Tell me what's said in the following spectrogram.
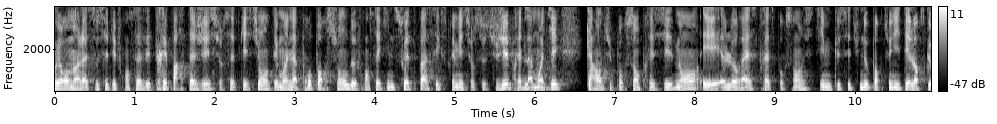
Oui, Romain, la société française est très partagée sur cette question. En témoigne la proportion de Français qui ne souhaitent pas s'exprimer sur ce sujet, près de la moitié, 48% précisément, et le reste, 13%, estiment que c'est une opportunité, lorsque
